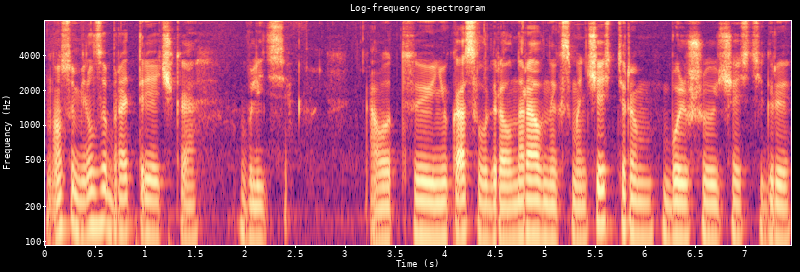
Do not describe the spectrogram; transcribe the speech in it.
но сумел забрать три очка в Лидсе. А вот Ньюкасл играл на равных с Манчестером большую часть игры,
